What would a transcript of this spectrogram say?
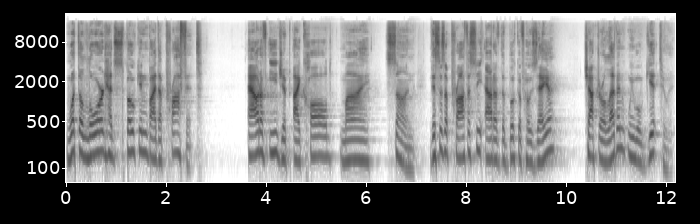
what the Lord had spoken by the prophet out of Egypt I called my son. This is a prophecy out of the book of Hosea, chapter 11. We will get to it.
